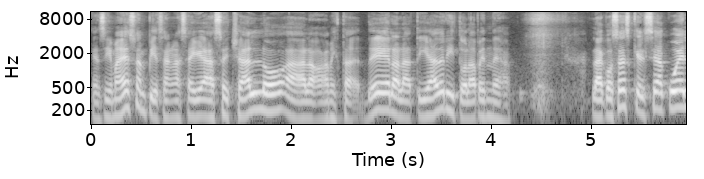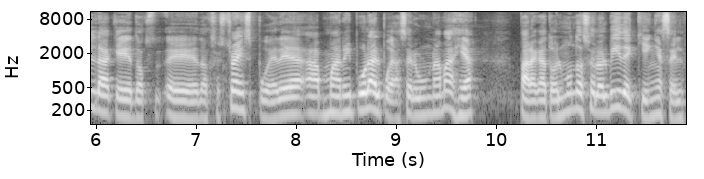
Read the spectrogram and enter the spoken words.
Encima de eso empiezan a acecharlo a la amistad de él, a la tía de él y toda la pendeja. La cosa es que él se acuerda que Doc- eh, Doctor Strange puede ah, manipular, puede hacer una magia para que a todo el mundo se le olvide quién es él.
